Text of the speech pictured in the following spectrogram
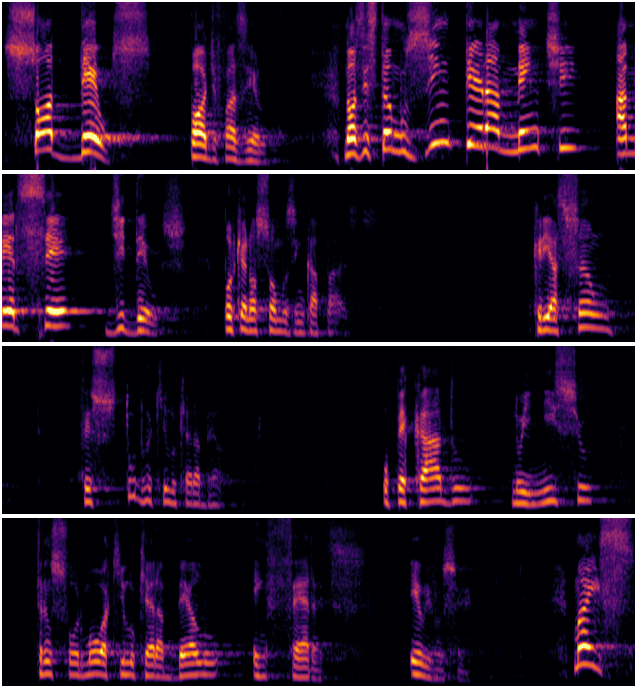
Só Deus pode fazê-lo. Nós estamos inteiramente à mercê de Deus porque nós somos incapazes. Criação fez tudo aquilo que era belo. O pecado, no início, transformou aquilo que era belo em feras. Eu e você. Mas,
